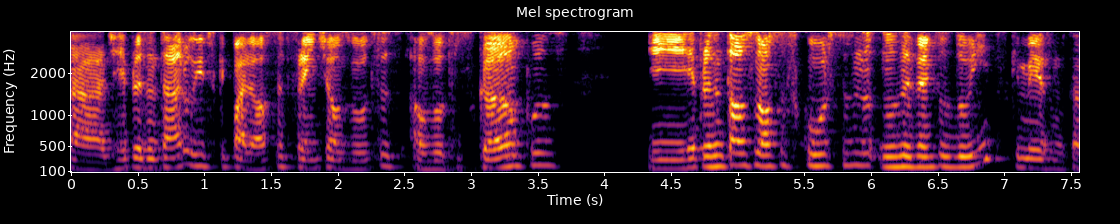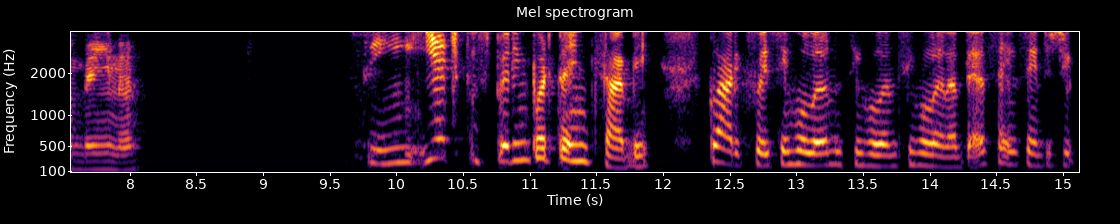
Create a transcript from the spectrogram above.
ah, de representar o IFSC Palhoça frente aos outros, aos outros campos e representar os nossos cursos no, nos eventos do IFSC mesmo também, né? Sim, e é, tipo, super importante, sabe? Claro que foi se enrolando, se enrolando, se enrolando, até sair o Centro de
